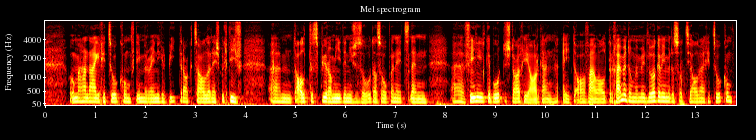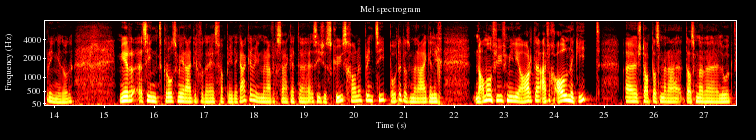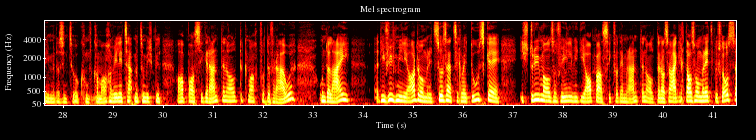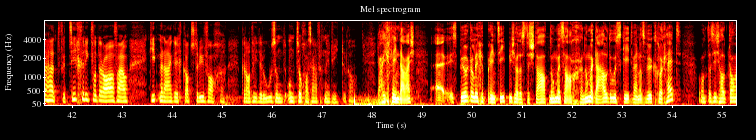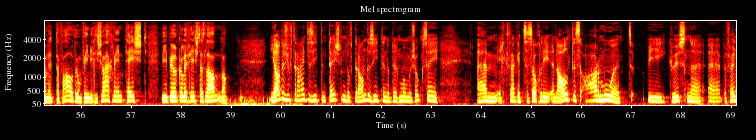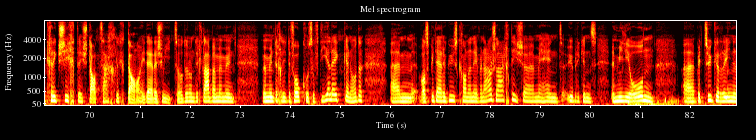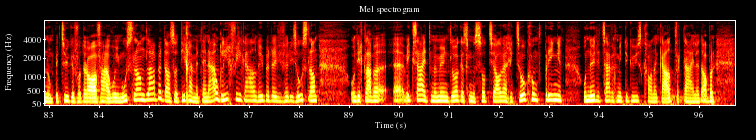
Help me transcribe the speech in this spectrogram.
Und wir haben eigentlich in Zukunft immer weniger Beitrag zahlen, respektive ähm, die Alterspyramide ist so, dass oben jetzt dann äh, viele geburtenstarke Jahrgänge in das AV-Alter kommen und wir müssen schauen, wie wir das Sozialwerk in Zukunft bringen, oder? Wir sind grossmehrheitlich von der SVP dagegen, weil wir einfach sagen, äh, es ist ein Gießkannenprinzip, oder? Dass man eigentlich nochmal 5 Milliarden einfach allen gibt, äh, statt dass man, äh, dass man äh, schaut, wie man das in Zukunft kann machen kann. Jetzt hat man zum Beispiel Anpassung Rentenalter gemacht von den Frauen und allein die 5 Milliarden, die man jetzt zusätzlich ausgeben will, ist dreimal so viel wie die Anpassung von dem Rentenalter. Also eigentlich das, was man jetzt beschlossen hat für die Sicherung von der AHV, gibt man eigentlich gerade das Dreifache gerade wieder aus und, und so kann es einfach nicht weitergehen. Ja, ich finde auch, weißt, äh, das bürgerliche Prinzip ist ja, dass der Staat nur Sachen, nur Geld ausgibt, wenn er es wirklich hat. Und das ist halt da nicht der Fall. Darum finde ich, ist schon ein, ein Test, wie bürgerlich ist das Land noch. Ja, das ist auf der einen Seite ein Test und auf der anderen Seite natürlich muss man schon sehen, ähm, ich sage jetzt so ein bisschen eine Altersarmut bei gewissen äh, Bevölkerungsschichten ist tatsächlich da in dieser Schweiz, oder? Und ich glaube, wir müssen, wir müssen ein bisschen den Fokus auf die legen, oder? Ähm, was bei dieser Gießkanne eben auch schlecht ist, äh, wir haben übrigens eine Million äh, Bezügerinnen und Bezüger von der AV, die im Ausland leben, also die kommen dann auch gleich viel Geld über wie für das Ausland. Und ich glaube, äh, wie gesagt, wir müssen schauen, dass wir das Sozialwerk in die Zukunft bringen und nicht jetzt einfach mit der Gießkanne Geld verteilen. Aber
